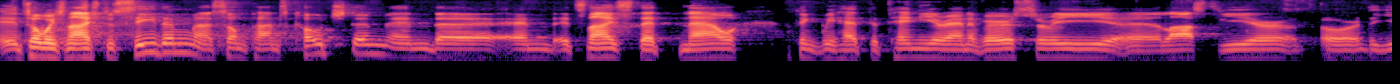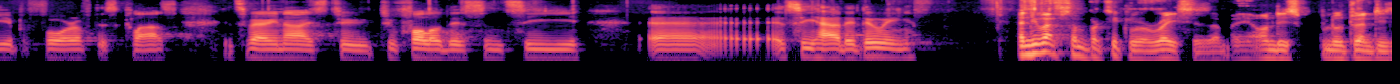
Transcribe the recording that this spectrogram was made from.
it's always nice to see them. I sometimes coach them, and uh, and it's nice that now think we had the 10 year anniversary uh, last year or the year before of this class. It's very nice to to follow this and see uh, see how they're doing. And you have some particular races I mean, on this Blue 20,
